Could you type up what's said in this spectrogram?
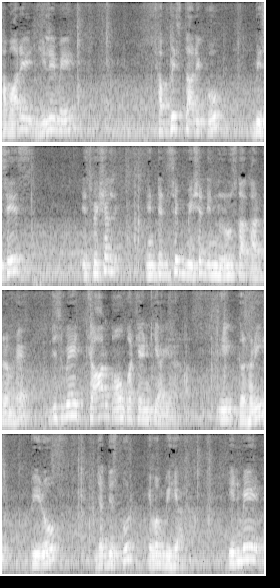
हमारे ज़िले में 26 तारीख को विशेष स्पेशल इंटेंसिव मिशन इन रूस का कार्यक्रम है, जिसमें चार गाँवों का चयन किया गया है। एक गढ़नी, पीरो, जगदीशपुर एवं बिहिया का इनमें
